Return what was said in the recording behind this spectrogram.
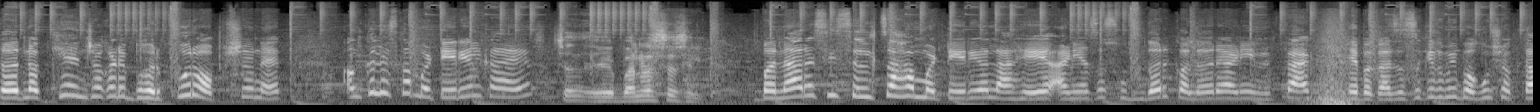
तर नक्की यांच्याकडे भरपूर ऑप्शन आहेत. अंकल इसका मटेरियल काय आहे? चंद बनारसी सिल्क बनारसी सिल्कचा हा मटेरियल आहे आणि याचा सुंदर कलर आहे आणि इनफॅक्ट हे बघा जसं की तुम्ही बघू शकता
